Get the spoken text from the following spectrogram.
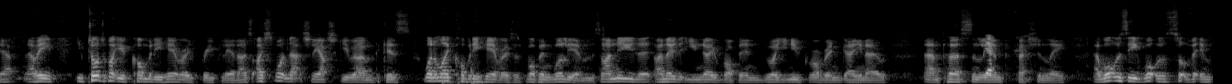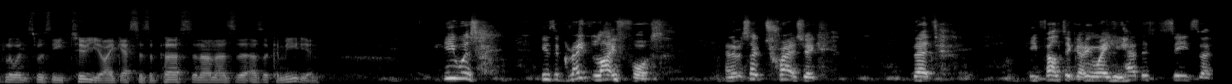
Yeah, I mean, you've talked about your comedy heroes briefly, and I, just wanted to actually ask you um, because one of my comedy heroes is Robin Williams. I knew that I know that you know Robin, well, you knew Robin, uh, you know, um, personally and professionally. And what was he? What was sort of influence was he to you? I guess as a person and as a, as a comedian. He was he was a great life force, and it was so tragic that he felt it going away. He had this disease that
